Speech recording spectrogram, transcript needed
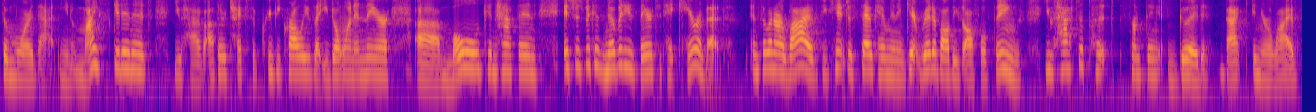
the more that, you know, mice get in it. You have other types of creepy crawlies that you don't want in there. Uh, mold can happen. It's just because nobody's there to take care of it. And so in our lives, you can't just say, okay, I'm going to get rid of all these awful things. You have to put something good back in your lives.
